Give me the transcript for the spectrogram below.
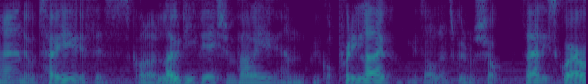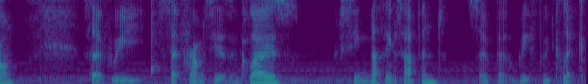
and it will tell you if it's got a low deviation value and we've got pretty low because our lens grid was shot fairly square on. So if we set parameters and close we see nothing's happened. So but if we click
